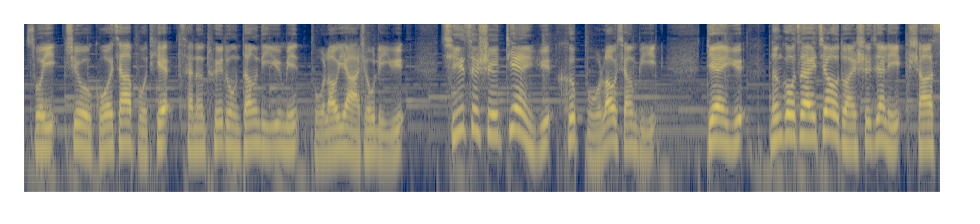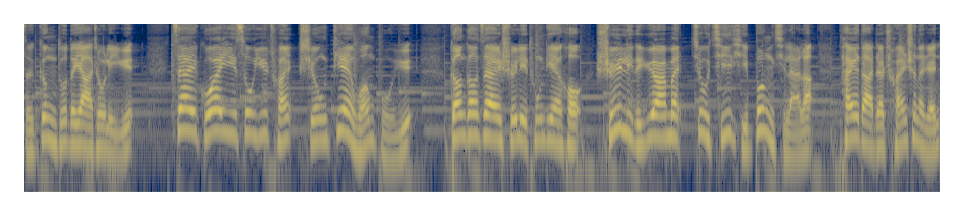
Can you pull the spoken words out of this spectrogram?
所以只有国家补贴才能推动当地渔民捕捞亚洲鲤鱼。其次是电鱼和捕捞相比，电鱼能够在较短时间里杀死更多的亚洲鲤鱼。在国外，一艘渔船使用电网捕鱼，刚刚在水里通电后，水里的鱼儿们就集体蹦起来了，拍打着船上的人。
